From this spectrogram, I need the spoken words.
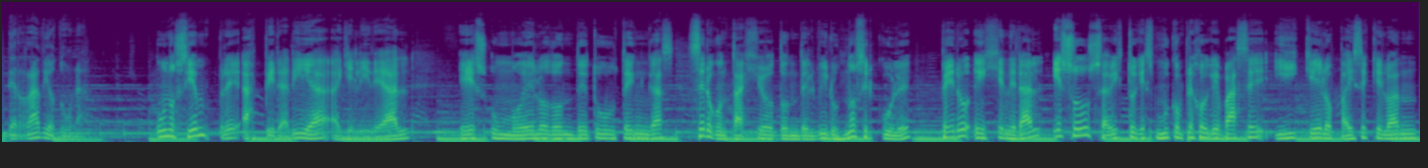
de Radio Duna uno siempre aspiraría a que el ideal es un modelo donde tú tengas cero contagio, donde el virus no circule, pero en general eso se ha visto que es muy complejo que pase y que los países que lo han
